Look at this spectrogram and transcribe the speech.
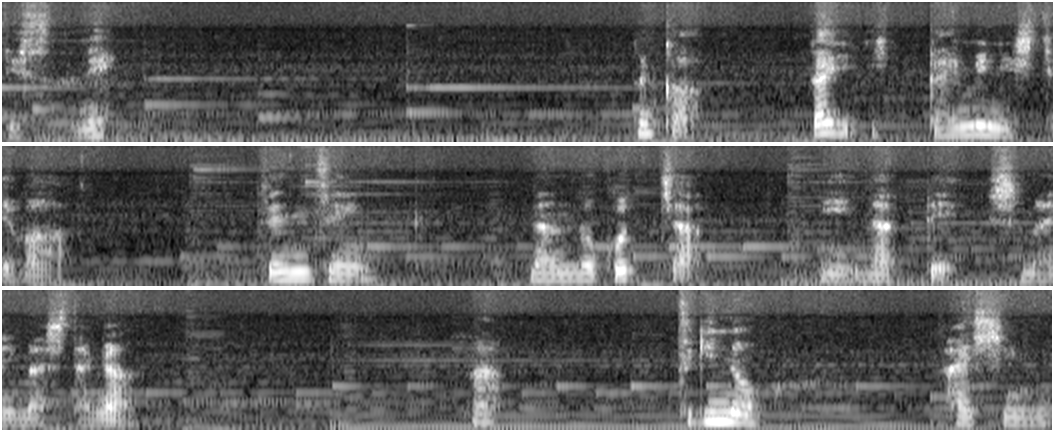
ですね。なんか、第1回目にしては、全然、何のこっちゃになってしまいましたが、まあ、次の配信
